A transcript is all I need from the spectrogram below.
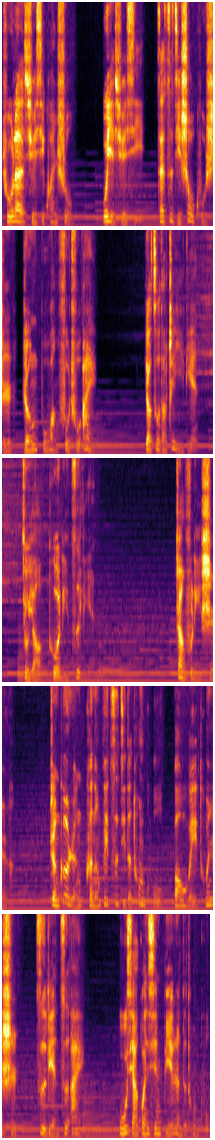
除了学习宽恕，我也学习在自己受苦时仍不忘付出爱。要做到这一点，就要脱离自怜。丈夫离世了，整个人可能被自己的痛苦包围吞噬。自怜自爱，无暇关心别人的痛苦，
